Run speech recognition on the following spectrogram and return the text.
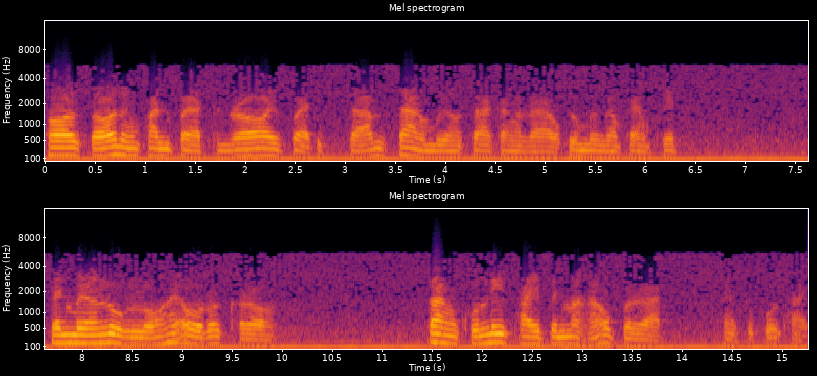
พศ1883 สร้างเมืองซากังราว คือเมืองกำแพงเพชร เป็นเมืองลูกหลวงให้โอรสครอง ตั้งขุนลีไทยเป็นมหาอุปราชแห่งสุโขทัย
